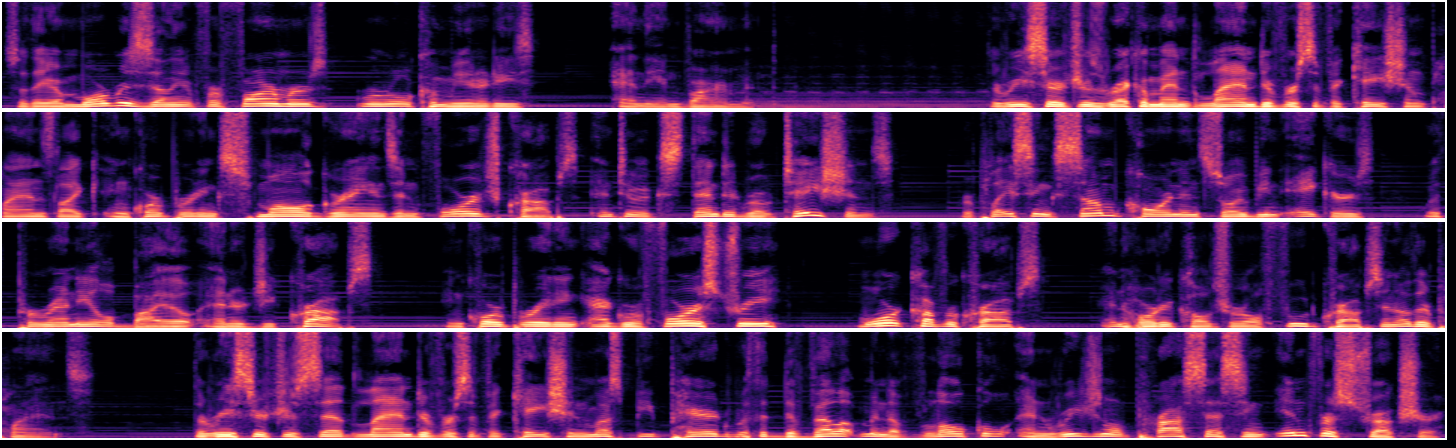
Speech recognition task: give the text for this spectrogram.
so they are more resilient for farmers, rural communities, and the environment. The researchers recommend land diversification plans like incorporating small grains and forage crops into extended rotations, replacing some corn and soybean acres with perennial bioenergy crops, incorporating agroforestry, more cover crops, and horticultural food crops and other plants. The researchers said land diversification must be paired with the development of local and regional processing infrastructure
